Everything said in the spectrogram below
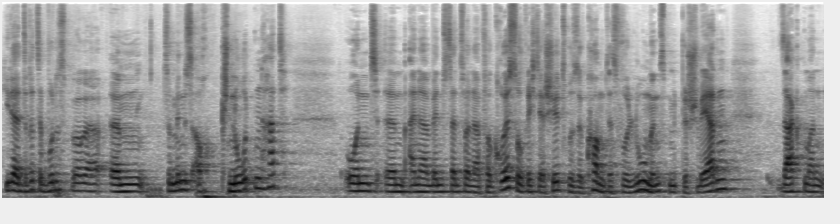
jeder dritte Bundesbürger ähm, zumindest auch Knoten hat. Und ähm, einer, wenn es dann zu einer Vergrößerung der Schilddrüse kommt, des Volumens mit Beschwerden, sagt man,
